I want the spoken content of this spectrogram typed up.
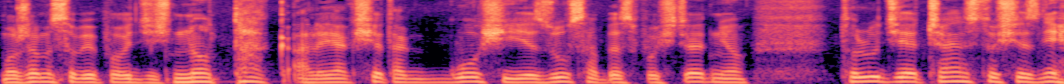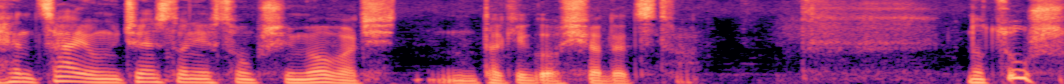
możemy sobie powiedzieć, no tak, ale jak się tak głosi Jezusa bezpośrednio, to ludzie często się zniechęcają i często nie chcą przyjmować takiego świadectwa. No cóż,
